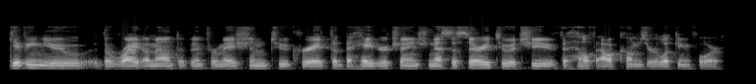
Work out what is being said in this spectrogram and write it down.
giving you the right amount of information to create the behavior change necessary to achieve the health outcomes you're looking for.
